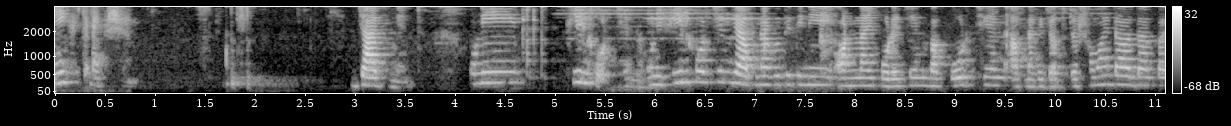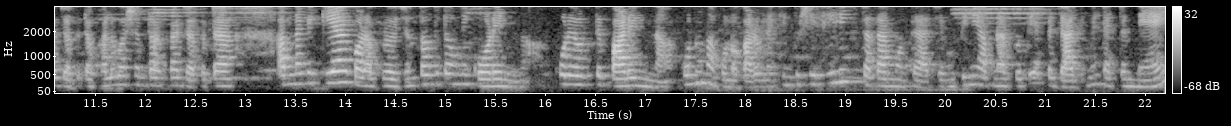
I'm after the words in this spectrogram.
নেক্সট অ্যাকশন জাজমেন্ট উনি ফিল করছেন। উনি ফিল করছেন যে আপনার প্রতি তিনি অন্যায় করেছেন বা করছেন। আপনাকে যতটা সময় দেওয়ার দরকার, যতটা ভালোবাসার দরকার, যতটা আপনাকে কেয়ার করা প্রয়োজন, ততটা উনি করেন না, করে উঠতে পারেন না, কোনো না কোনো কারণে। কিন্তু সেই ফিলিংসটা তার মধ্যে আছে এবং তিনি আপনার প্রতি একটা জাজমেন্ট একটা ন্যায়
